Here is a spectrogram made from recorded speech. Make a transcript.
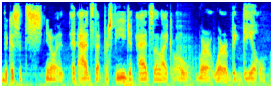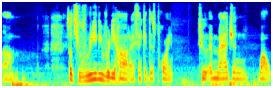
because it's you know it, it adds that prestige. It adds the like oh we're we're a big deal. Um, so it's really really hard i think at this point to imagine well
